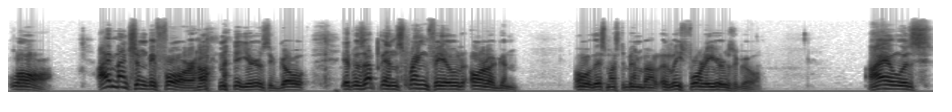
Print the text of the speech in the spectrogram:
law. I mentioned before how many years ago it was up in Springfield, Oregon. Oh, this must have been about at least 40 years ago. I was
